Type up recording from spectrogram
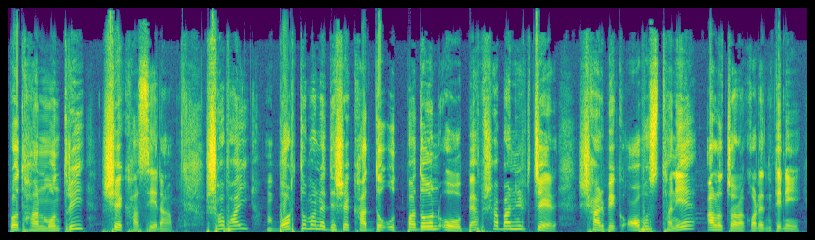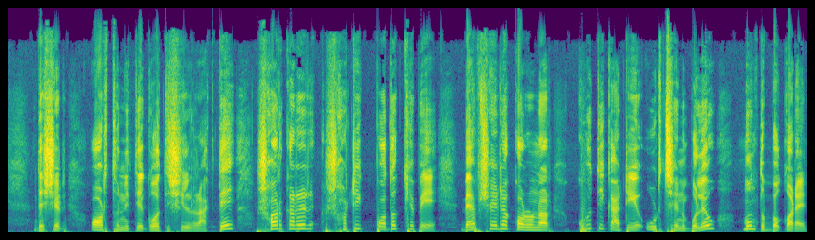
প্রধানমন্ত্রী শেখ হাসিনা। সভায় বর্তমানে দেশে খাদ্য উৎপাদন ও ব্যবসা বাণিজ্যের সার্বিক অবস্থা নিয়ে আলোচনা করেন তিনি। দেশের অর্থনীতি গতিশীল রাখতে সরকারের সঠিক পদক্ষেপে ব্যবসায়ীরা করোনার ক্ষতি কাটিয়ে উঠছেন বলেও মন্তব্য করেন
